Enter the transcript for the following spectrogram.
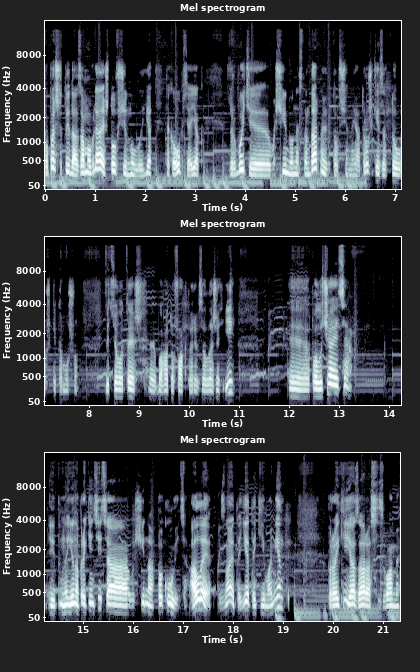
по-перше, ти да, замовляєш товщину. Є така опція, як зробити е, вощину не стандартної товщини, а трошки завтовшки, тому що від цього теж е, багато факторів залежить. І е, і, і наприкінці ця вощина пакується. Але, знаєте, є такі моменти, про які я зараз з вами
